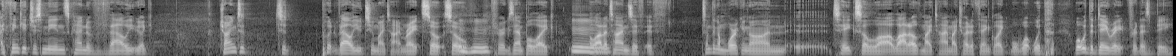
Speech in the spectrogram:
I think it just means kind of value, like trying to to put value to my time, right? So, so Mm-hmm. for example, like Mm. a lot of times, if if something I'm working on uh, takes a lot a lot of my time, I try to think like, well, what would the, what would the day rate for this be?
